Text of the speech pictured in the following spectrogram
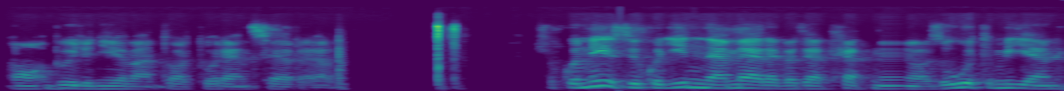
a bűnyi nyilvántartó rendszerrel. És akkor nézzük, hogy innen merre vezethetne az út, milyen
